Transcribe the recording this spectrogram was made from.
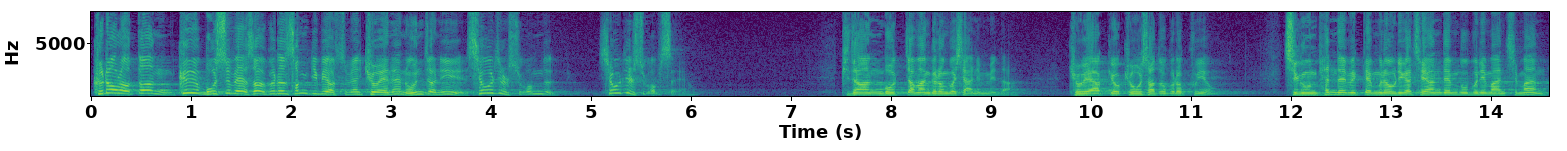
그런 어떤 그 모습에서 그런 섬김이 없으면 교회는 온전히 세워질 수가 없는 세워질 수가 없어요. 비단 목자만 그런 것이 아닙니다. 교회 학교 교사도 그렇고요. 지금은 팬데믹 때문에 우리가 제한된 부분이 많지만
